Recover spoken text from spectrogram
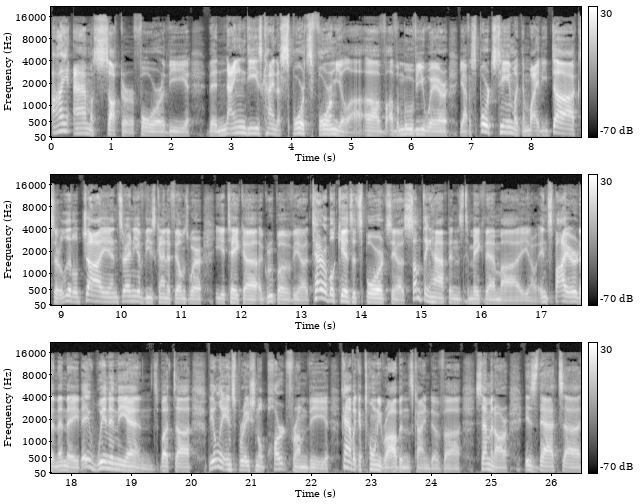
I am a sucker for the the '90s kind of sports formula of of a movie where you have a sports team like the Mighty Ducks or Little Giants or any of these kind of films where you take a, a group of you know terrible kids at sports. You know, something happens to make them uh, you know inspired, and then they they win in the end but uh, the only inspirational part from the kind of like a Tony Robbins kind of uh, seminar is that uh,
